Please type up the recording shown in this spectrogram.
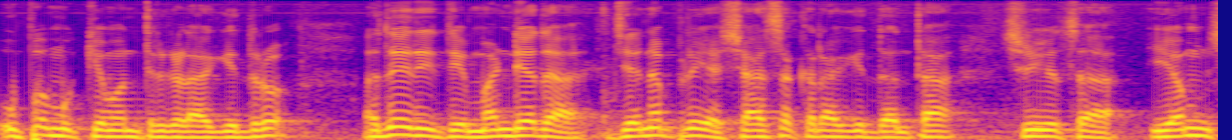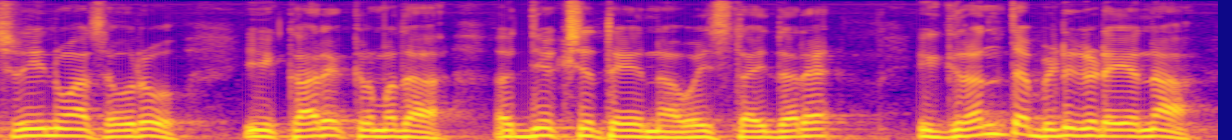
ಉಪಮುಖ್ಯಮಂತ್ರಿಗಳಾಗಿದ್ದರು. ಅದೇ ರೀತಿ ಮಂಡ್ಯದ ಜನಪ್ರಿಯ ಶಾಸಕರಾಗಿದ್ದಂಥ ಶ್ರೀಯುತ ಎಂ. ಶ್ರೀನಿವಾಸ್ ಅವರು ಈ ಕಾರ್ಯಕ್ರಮದ ಅಧ್ಯಕ್ಷತೆಯನ್ನು ವಹಿಸ್ತಾ ಇದ್ದಾರೆ. ಈ ಗ್ರಂಥ ಬಿಡುಗಡೆಯನ್ನು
